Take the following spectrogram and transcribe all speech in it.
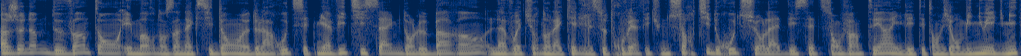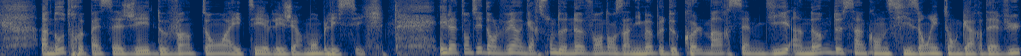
Un jeune homme de 20 ans est mort dans un accident de la route cette nuit à Wittisheim dans le Bas-Rhin. La voiture dans laquelle il se trouvait a fait une sortie de route sur la D721. Il était environ minuit et demi. Un autre passager de 20 ans a été légèrement blessé. Il a tenté d'enlever un garçon de 9 ans dans un immeuble de Colmar samedi. Un homme de 56 ans est en garde garde à vue.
